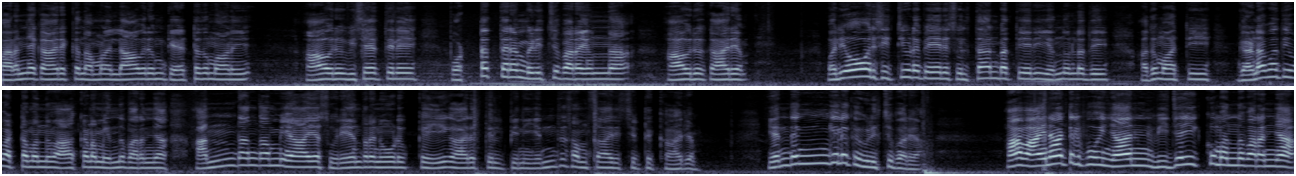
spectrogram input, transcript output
പറഞ്ഞ കാര്യമൊക്കെ നമ്മളെല്ലാവരും കേട്ടതുമാണ്. ആ ഒരു വിഷയത്തിൽ പൊട്ടത്തരം വിളിച്ചു പറയുന്ന ആ ഒരു കാര്യം. വലിയൊരു സിറ്റിയുടെ പേര് സുൽത്താൻ ബത്തേരി എന്നുള്ളത് അത് മാറ്റി ഗണപതി വട്ടമെന്ന് ആക്കണം എന്ന് പറഞ്ഞ അന്തംഗമ്യായ സുരേന്ദ്രനോടൊക്കെ ഈ കാര്യത്തിൽ പിന്നെ എന്ത് സംസാരിച്ചിട്ട് കാര്യം? എന്തെങ്കിലുമൊക്കെ വിളിച്ചു പറയാം. ആ വയനാട്ടിൽ പോയി ഞാൻ വിജയിക്കുമെന്ന് പറഞ്ഞ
